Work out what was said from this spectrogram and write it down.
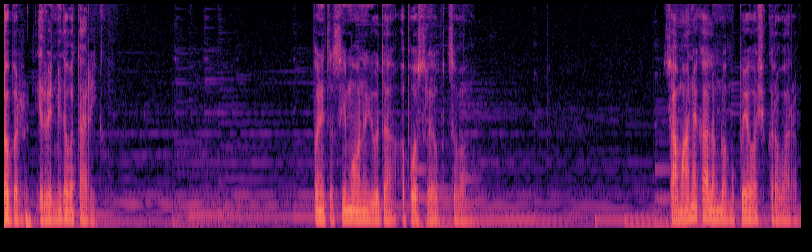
అక్టోబర్ ఇరవై ఎనిమిదవ తారీఖు. పునీత సీమోను యూద అపోస్తుల ఉత్సవము సామాన్య కాలంలో ముప్పైవ శుక్రవారం.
